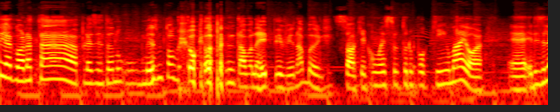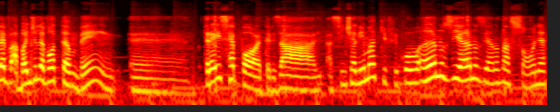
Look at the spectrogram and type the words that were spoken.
e agora tá apresentando o mesmo talk show que ela apresentava na RTV na Band. Só que com uma estrutura um pouquinho maior. É, eles lev a Band levou também é, três repórteres. A, a Cintia Lima, que ficou anos e anos e anos na Sônia,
